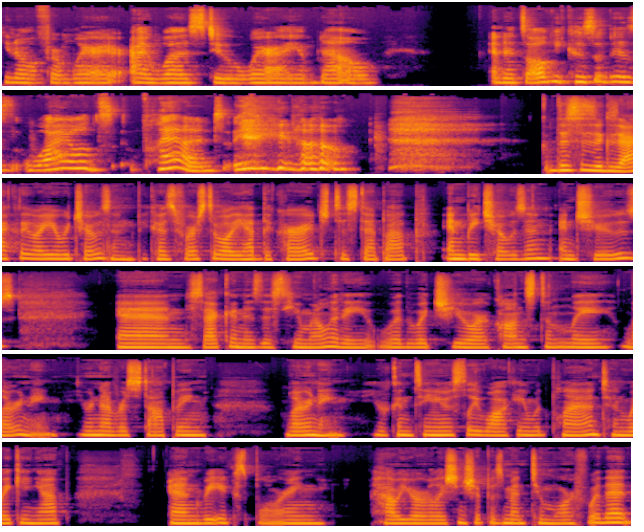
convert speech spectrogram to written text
you know, from where I was to where I am now. And it's all because of this wild plant, you know. This is exactly why you were chosen because, first of all, you had the courage to step up and be chosen and choose. And second is this humility with which you are constantly learning. You're never stopping learning. You're continuously walking with plant and waking up and re exploring how your relationship is meant to morph with it.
